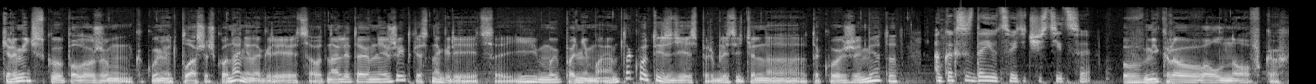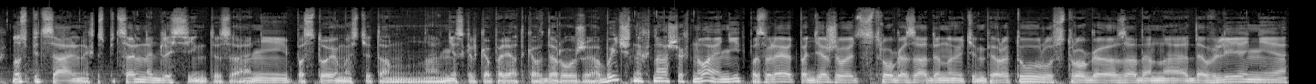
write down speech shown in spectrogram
керамическую положим, какую-нибудь плашечку, она не нагреется. А вот налитая в ней жидкость нагреется, и мы понимаем. Так вот и здесь приблизительно такой же метод. А как создаются эти частицы? В микроволновках, но специальных, специально для синтеза. Они по стоимости там на несколько порядков дороже обычных наших, но они позволяют поддерживать строго заданную температуру, строго заданное давление.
